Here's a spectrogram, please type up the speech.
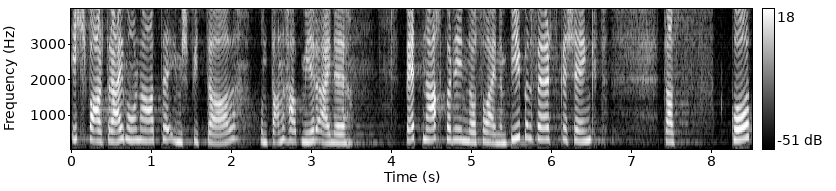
Ich war drei Monate im Spital und dann hat mir eine Bettnachbarin noch so einen Bibelvers geschenkt, dass Gott,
